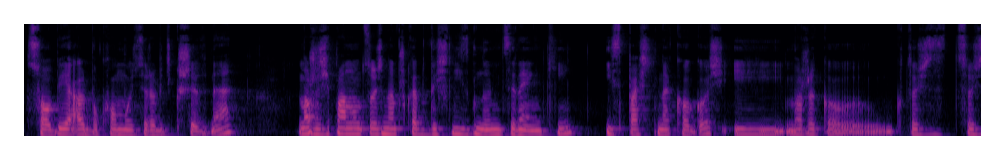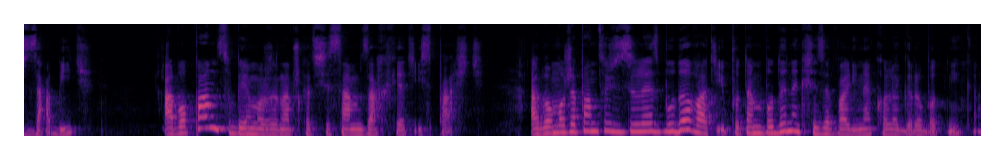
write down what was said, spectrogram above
sobie albo komuś zrobić krzywdę. Może się panu coś na przykład wyślizgnąć z ręki i spaść na kogoś i może go ktoś coś zabić. Albo pan sobie może na przykład się sam zachwiać i spaść. Albo może pan coś źle zbudować i potem budynek się zawali na kolegę robotnika.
